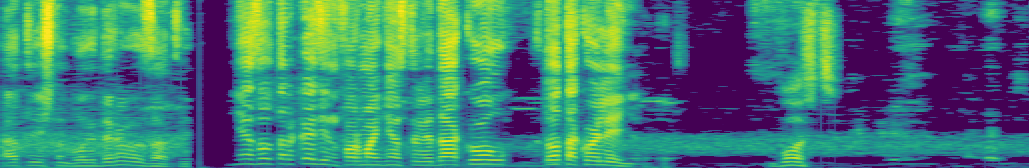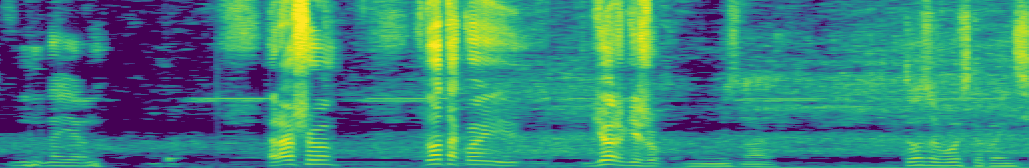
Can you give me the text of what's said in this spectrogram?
Отлично, благодарю за ответ. Меня зовут Аркадий, информагентство «Ледокол». Кто такой Ленин? Вождь. Наверное. Хорошо. Кто такой Георгий Жуков? Не знаю. Тоже вождь какой-нибудь.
